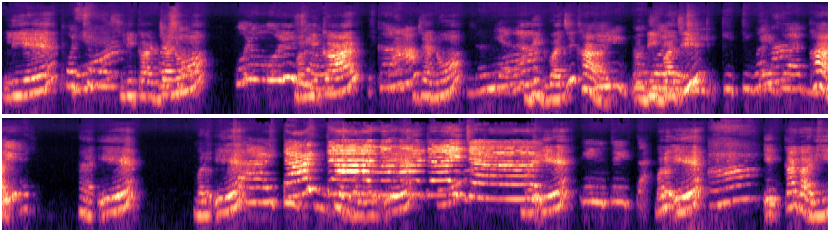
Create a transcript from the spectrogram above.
লিয়ে লিকার যেন। লিকার যেন। ডিগবাজি খায়। ডিগবাজি খায়। হ্যাঁ এ। বলো এ। বলো, এ বলো এ। বলো এ। এক্কা গাড়ি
